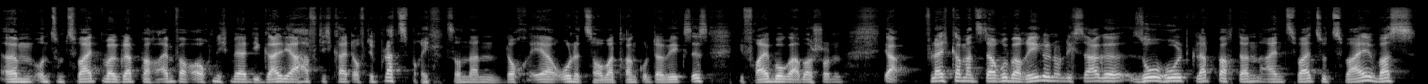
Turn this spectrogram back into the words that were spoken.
ähm, und zum Zweiten, weil Gladbach einfach auch nicht mehr die Gallierhaftigkeit auf den Platz bringt, sondern doch eher ohne Zaubertrank unterwegs ist. Die Freiburger aber schon, ja, Vielleicht kann man es darüber regeln und ich sage, so holt Gladbach dann ein 2 zu 2, was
